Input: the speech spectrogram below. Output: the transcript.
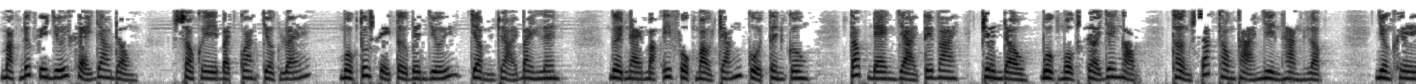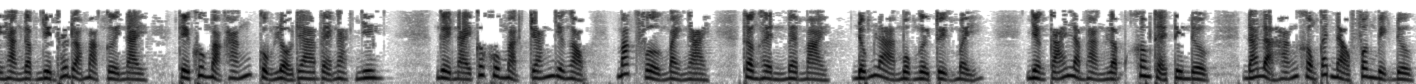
mặt nước phía dưới khẽ dao động, sau khi bạch quang chợt lóe, một tu sĩ từ bên dưới chậm rãi bay lên. Người này mặc y phục màu trắng của tinh cung, tóc đen dài tới vai, trên đầu buộc một sợi dây ngọc, thần sắc thông thả nhìn Hàng Lập. Nhưng khi Hàng Lập nhìn thấy rõ mặt người này, thì khuôn mặt hắn cũng lộ ra vẻ ngạc nhiên. Người này có khuôn mặt trắng như ngọc, mắt phượng mày ngài, thân hình mềm mại, đúng là một người tuyệt mỹ. Nhưng cái làm Hàng Lập không thể tin được, đó là hắn không cách nào phân biệt được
